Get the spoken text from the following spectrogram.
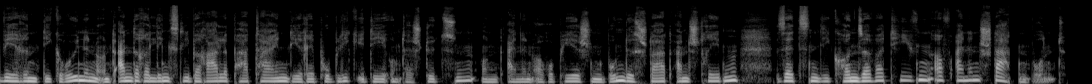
Während die Grünen und andere linksliberale Parteien die Republikidee unterstützen und einen europäischen Bundesstaat anstreben, setzen die Konservativen auf einen Staatenbund.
